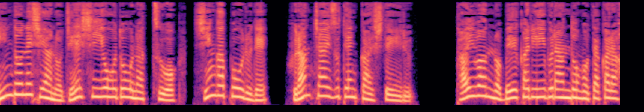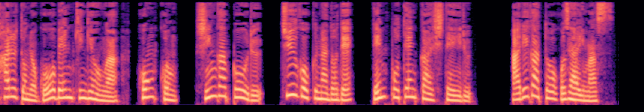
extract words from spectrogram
インドネシアの JCO ドーナツをシンガポールでフランチャイズ展開している。台湾のベーカリーブランドゴタからハルトの合弁企業が香港、シンガポール、中国などで店舗展開している。ありがとうございます。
